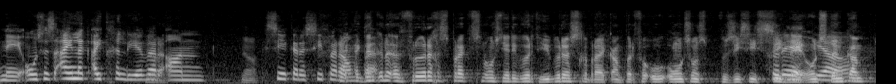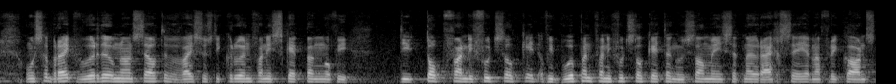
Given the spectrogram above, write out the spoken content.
nie. Ons is eintlik uitgelewer ja. aan ja. sekere. Ja, ek dink in 'n vroeë gesprek tussen ons jy die woord hubris gebruik amper vir ons ons posisie sien nê. Ons ja. dink ons gebruik woorde om na onsself te verwys soos die kroon van die skepping of die die top van die voedselketting of die bopunt van die voedselketting. Hoe sal mense dit nou reg sê in Afrikaans?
